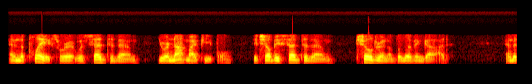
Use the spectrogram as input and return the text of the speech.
And in the place where it was said to them, You are not my people, it shall be said to them, Children of the living God. And the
